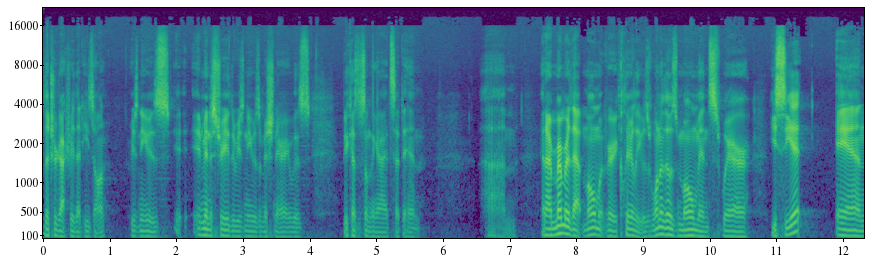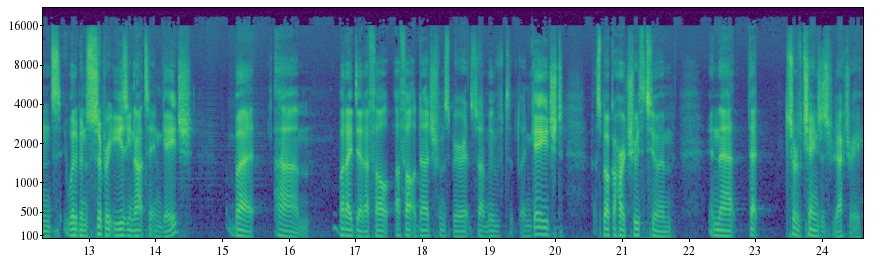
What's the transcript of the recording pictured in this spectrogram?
the trajectory that he's on. The reason he was in ministry, the reason he was a missionary was because of something I had said to him. Um, and I remember that moment very clearly. It was one of those moments where you see it, and it would have been super easy not to engage, but um, but I did. I felt I felt a nudge from Spirit, so I moved, engaged, I spoke a hard truth to him, and that that sort of changed his trajectory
